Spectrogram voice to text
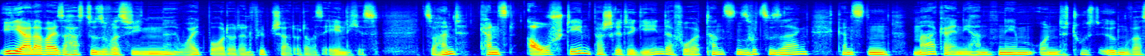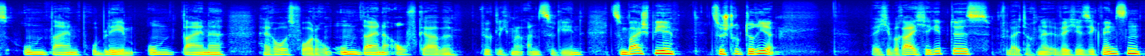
Idealerweise hast du sowas wie ein Whiteboard oder ein Flipchart oder was ähnliches zur Hand. Kannst aufstehen, ein paar Schritte gehen, davor tanzen sozusagen, kannst einen Marker in die Hand nehmen und tust irgendwas um dein Problem, um deine Herausforderung, um deine Aufgabe wirklich mal anzugehen. Zum Beispiel zu strukturieren. Welche Bereiche gibt es? Vielleicht auch eine, welche Sequenzen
